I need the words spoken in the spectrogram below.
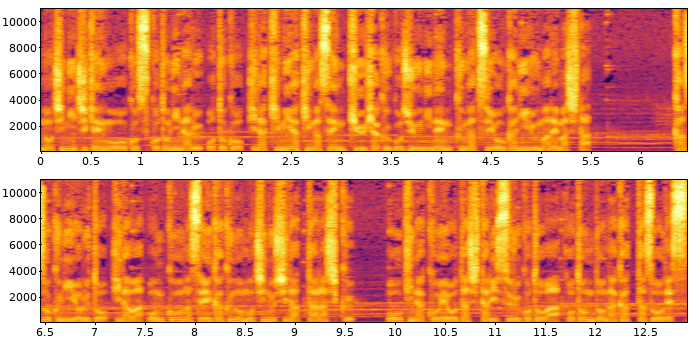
後に事件を起こすことになる男、木田君明が1952年9月8日に生まれました。家族によると木田は温厚な性格の持ち主だったらしく、大きな声を出したりすることはほとんどなかったそうです。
